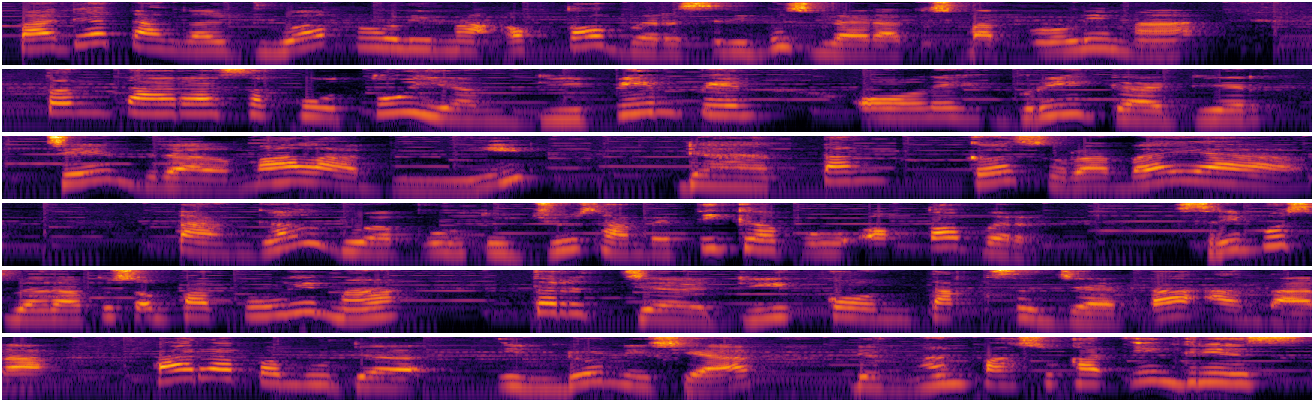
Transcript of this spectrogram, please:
Pada tanggal 25 Oktober 1945, tentara sekutu yang dipimpin oleh Brigadir Jenderal Malabi datang ke Surabaya. Tanggal 27 sampai 30 Oktober 1945 terjadi kontak senjata antara para pemuda Indonesia dengan pasukan Inggris.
